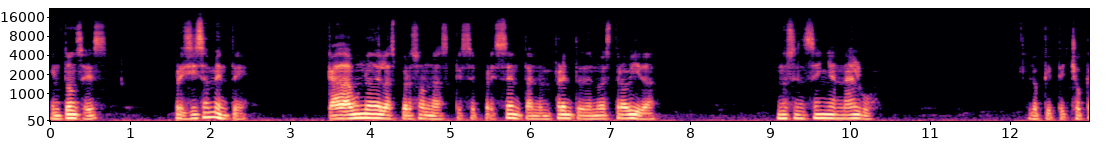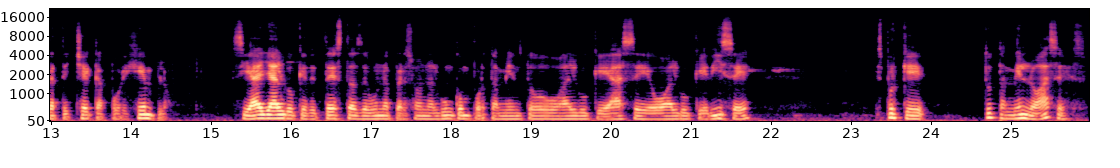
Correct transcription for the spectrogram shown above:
Entonces, precisamente, cada una de las personas que se presentan enfrente de nuestra vida nos enseñan algo lo que te choca te checa, por ejemplo. Si hay algo que detestas de una persona, algún comportamiento o algo que hace o algo que dice, es porque tú también lo haces.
